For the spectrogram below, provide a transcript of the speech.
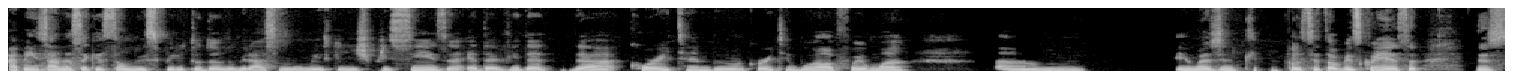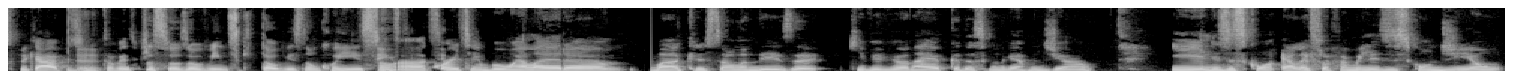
a pensar nessa questão do Espírito dando graça no momento que a gente precisa é da vida da Corey ten Boom. A Corey ten Boom, ela foi uma... Um, eu imagino que você talvez conheça. Deixa eu explicar rapidinho, é. talvez para as suas ouvintes que talvez não conheçam. Sim, sim. A Corey ten Boom, ela era uma cristã holandesa que viveu na época da Segunda Guerra Mundial. E eles, ela e sua família escondiam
